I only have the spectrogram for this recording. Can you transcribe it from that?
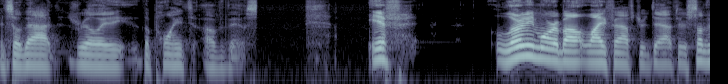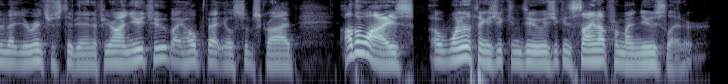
And so that's really the point of this. If learning more about life after death is something that you're interested in, if you're on YouTube, I hope that you'll subscribe. Otherwise, uh, one of the things you can do is you can sign up for my newsletter.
